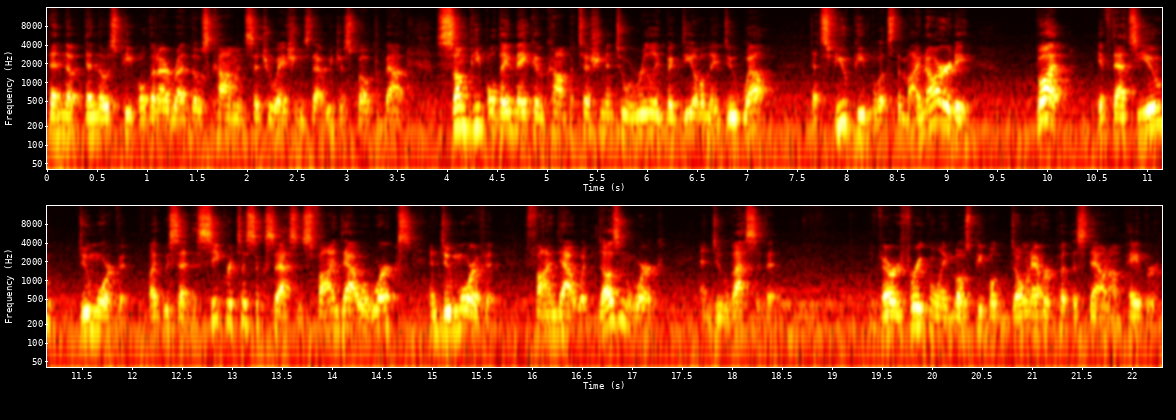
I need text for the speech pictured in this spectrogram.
than, the, than those people that I read, those common situations that we just spoke about. Some people, they make a competition into a really big deal and they do well. That's few people, it's the minority. But if that's you, do more of it. Like we said, the secret to success is find out what works and do more of it. Find out what doesn't work and do less of it. Very frequently, most people don't ever put this down on paper.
